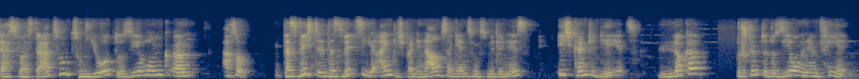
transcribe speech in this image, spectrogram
das war's dazu zum Jod, Dosierung. Ähm, Achso, das, das Witzige eigentlich bei den Nahrungsergänzungsmitteln ist, ich könnte dir jetzt locker bestimmte Dosierungen empfehlen.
